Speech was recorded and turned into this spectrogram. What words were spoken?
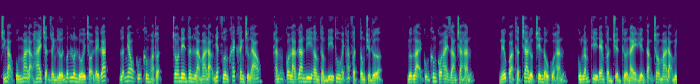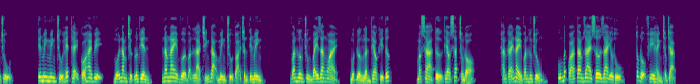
chính đạo cùng ma đạo hai trận doanh lớn vẫn luôn đối chọi gay gắt, lẫn nhau cũng không hòa thuận, cho nên thân là ma đạo nhất phương khách khanh trưởng lão hắn có lá gan đi âm thầm đi thu hoạch hát phật tông truyền thừa. Ngược lại cũng không có ai dám tra hắn. Nếu quả thật tra được trên đầu của hắn, cùng lắm thì đem phần truyền thừa này hiến tặng cho ma đạo minh chủ. Tiên minh minh chủ hết thể có hai vị, mỗi năm trực luân phiên, năm nay vừa vặn là chính đạo minh chủ tọa trấn tiên minh. Văn hương trùng bay ra ngoài, một đường lần theo khí tức. Mặc xà tử theo sát trong đó. Hắn cái này văn hương trùng, cũng bất quá tam giai, sơ giai yêu thú, tốc độ phi hành chậm chạp.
